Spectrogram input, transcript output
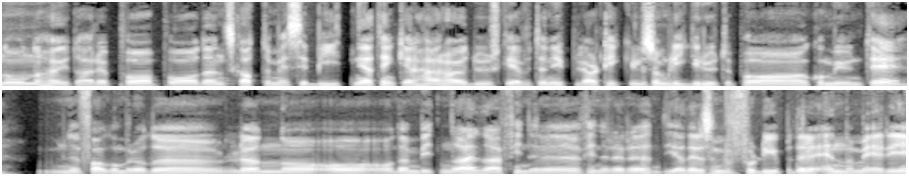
noen høydere på, på den skattemessige biten. Jeg tenker Her har jo du skrevet en ypperlig artikkel som ligger ute på Community, fagområdet lønn og, og, og den biten der. Der finner, finner dere de av dere som vil fordype dere enda mer i,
